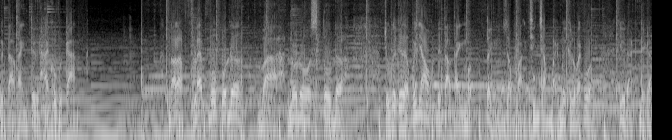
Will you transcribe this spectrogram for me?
được tạo thành từ hai khu vực cạn. Đó là Flevopolder và Nodostoder. Chúng được kết hợp với nhau để tạo thành một tỉnh rộng khoảng 970 km vuông như đã đề cập.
